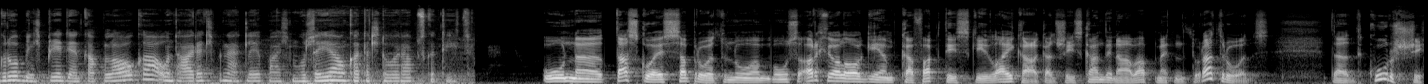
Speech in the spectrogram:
grobiņš priedienu kapu laukā, un tā ir eksponēta Liepājas muzejā, un katrs to var apskatīt. Un uh, tas, ko es saprotu no mūsu arheologiem, ka faktiski laikā, kad šī skandināva apmetne tur atrodas, tad kurši,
